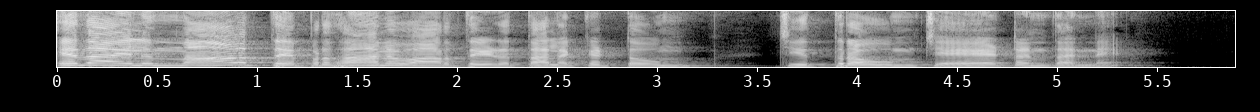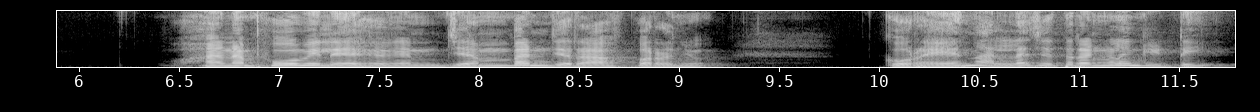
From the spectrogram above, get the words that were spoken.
ഏതായാലും നാളത്തെ പ്രധാന വാർത്തയുടെ തലക്കെട്ടവും ചിത്രവും ചേട്ടൻ തന്നെ. വനഭൂമി ലേഖകൻ ജമ്പൻ ജിറാഫ് പറഞ്ഞു. കുറേ നല്ല ചിത്രങ്ങളും കിട്ടി.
